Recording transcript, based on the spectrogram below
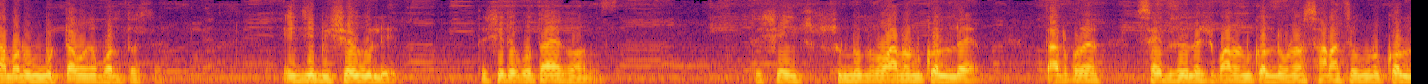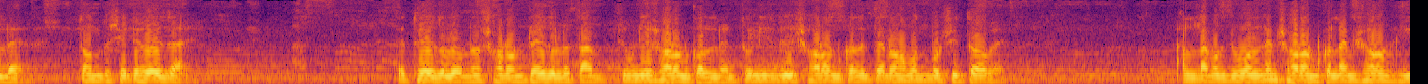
আমার উম্মুরটা আমাকে বলতেছে। এই যে বিষয়গুলি, তো সেটা কোথায় এখন? তো সেই সুন্নত পালন করলে, তারপরে সাইদ পালন করলে, ওনার সানা চুমড়ো করলে, তখন তো সেটা হয়ে যায়। তা তো হয়ে গেলো, ওনার স্মরণ হয়ে গেলো। তার উনি স্মরণ করলেন। তো উনি যদি স্মরণ করলেন তার রহমত বর্ষিত হবে। আল্লাহ পাক বললেন, স্মরণ করলে আমি স্মরণ কি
